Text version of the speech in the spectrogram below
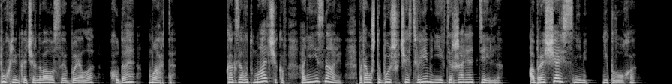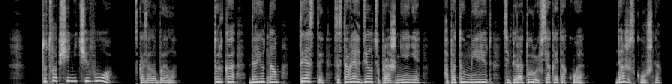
пухленькая черноволосая Белла, худая Марта. Как зовут мальчиков, они не знали, потому что большую часть времени их держали отдельно. Обращались с ними неплохо. «Тут вообще ничего», — сказала Белла. «Только дают нам тесты, заставляют делать упражнения, а потом меряют температуру и всякое такое. Даже скучно».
